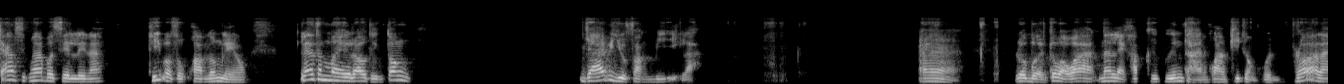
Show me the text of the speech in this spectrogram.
เก้าสิบห้าเปอร์เซ็นเลยนะ ที่ประสบความล้มเหลว แล้วทำไมเราถึงต้องย้ายไปอยู่ฝั่ง B อีกล่ะ อ่า โรเบิร์ตก็บอกว่านั่นแหละครับ คือพื้นฐานความคิดของคุณ เพราะอะไร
